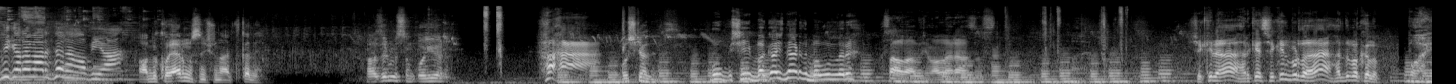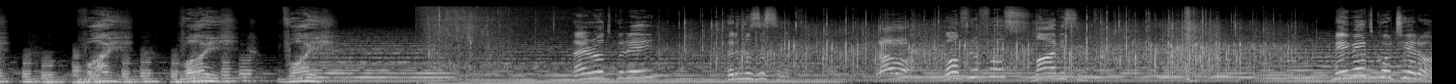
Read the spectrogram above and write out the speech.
sigara versene abi ya. Abi koyar mısın şunu artık hadi. Hazır mısın? Koyuyorum. Hoş geldiniz. Bu şey bagaj nerede bavulları? Sağ ol abicim Allah razı olsun. Şekil ha herkes şekil burada ha hadi bakalım. Vay, vay, vay, vay. Ben Rod Gray, kırmızı sınıf. Bravo. Wolf Rufus, mavi sınıf. Mehmet Koçero,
